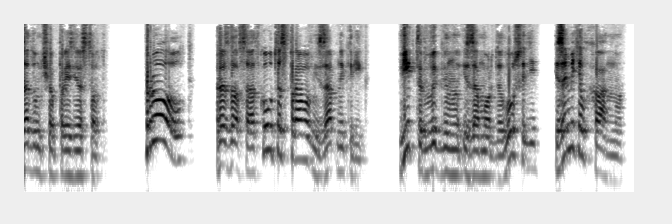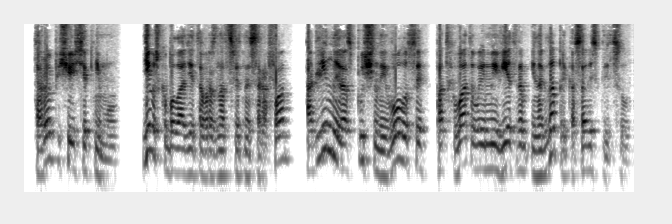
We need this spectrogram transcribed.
задумчиво произнес тот. «Ролд!» – раздался откуда-то справа внезапный крик. Виктор выглянул из-за морды лошади и заметил Ханну, торопящуюся к нему. Девушка была одета в разноцветный сарафан, а длинные распущенные волосы, подхватываемые ветром, иногда прикасались к лицу.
